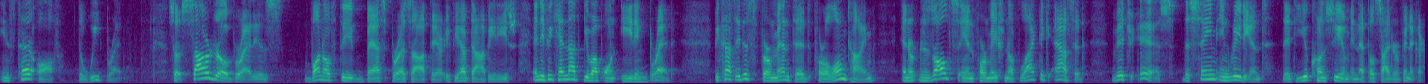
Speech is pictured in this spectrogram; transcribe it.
instead of the wheat bread. So sourdough bread is one of the best breads out there if you have diabetes and if you cannot give up on eating bread because it is fermented for a long time and it results in formation of lactic acid which is the same ingredient that you consume in apple cider vinegar.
